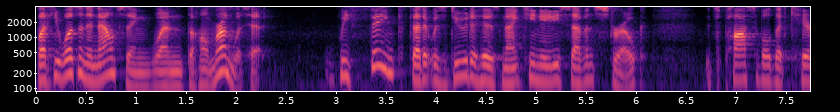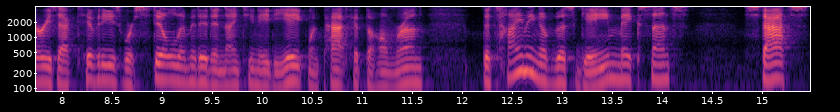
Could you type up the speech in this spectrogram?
but he wasn't announcing when the home run was hit. We think that it was due to his 1987 stroke. It's possible that Caray's activities were still limited in 1988 when Pat hit the home run. The timing of this game makes sense. Staats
